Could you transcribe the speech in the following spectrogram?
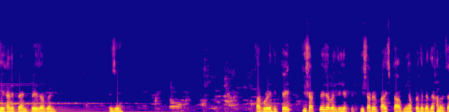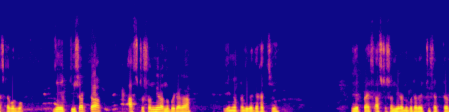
যেখানে প্যান্ট পেয়ে যাবেন। এই যে তারপরে এই দিকটায় টি শার্ট পেয়ে যাবেন। দেখি একটা টি শার্টের প্রাইসটা আমি আপনাদেরকে দেখানোর চেষ্টা করব। যে টি শার্টটা আটশোশো নিরানব্বই টাকা যে আমি আপনাদেরকে দেখাচ্ছি। যে প্রাইস আটশোশো নিরানব্বই টাকা টি শার্টটার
